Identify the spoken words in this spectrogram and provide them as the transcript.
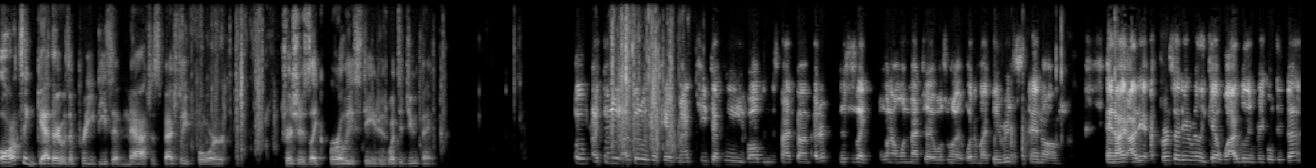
Altogether, it was a pretty decent match, especially for Trish's like early stages. What did you think? Oh, I thought it, I thought it was okay match. She definitely evolved in this match, gotten better. This is like one on one match. That was one of, one of my favorites, and um, and I, I didn't at first I didn't really get why William Regal did that,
